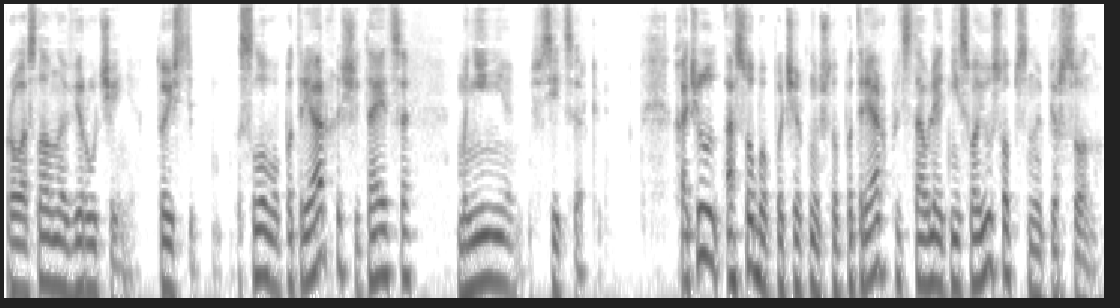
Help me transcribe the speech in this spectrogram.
православного вероучения. То есть слово патриарха считается мнением всей церкви. Хочу особо подчеркнуть, что патриарх представляет не свою собственную персону,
